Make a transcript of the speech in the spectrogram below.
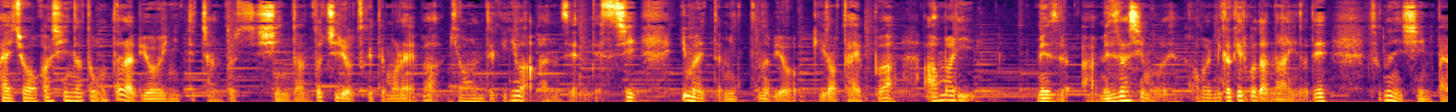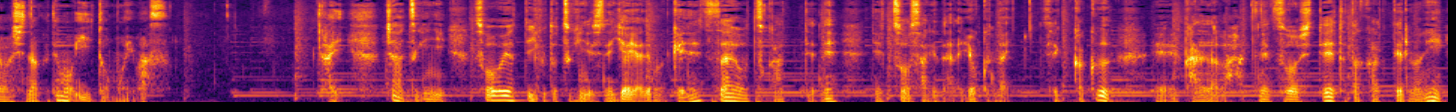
体調がおかしいなと思ったら病院に行ってちゃんと診断と治療をつけてもらえば基本的には安全ですし今言った3つの病気のタイプはあまり珍しいものです。あまり見かけることはないのでそんなに心配はしなくてもいいと思います。はい、じゃあ次にそうやっていくと次にですねいやいやでも解熱剤を使ってね熱を下げたら良くない。せっかく、えー、体が発熱をして戦ってるのに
